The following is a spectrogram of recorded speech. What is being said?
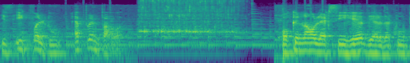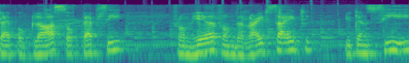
is equal to apparent power. Okay now let's see here. There are the two type of glass of Pepsi. From here from the right side you can see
